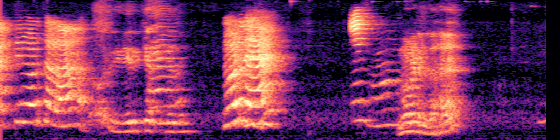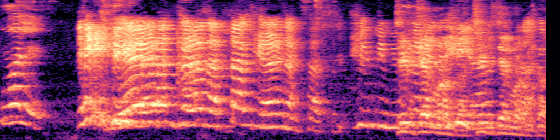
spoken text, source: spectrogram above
ಅತ್ತಿ ನೋಡ್ತಾಳ. ನೋಡ್ದೆ? ನೋಡಿದ ಅಂತ ಹೇಳೋದು ಅರ್ಥ ಆಗಿ ಹೇಳ್ದೆ ಸಾಕು. ಚೀಟ್ ಚೇಂಜ್ ಮಾಡ್ತಾ ಚೀಟ್ ಚೇಂಜ್ ಮಾಡ್ತಾ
